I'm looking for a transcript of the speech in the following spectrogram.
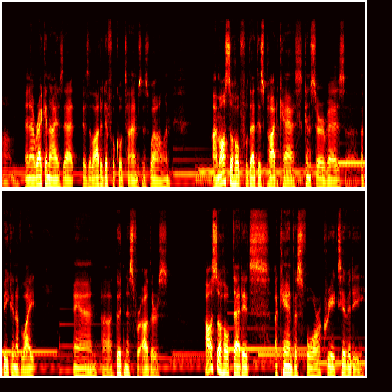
Um, and I recognize that there's a lot of difficult times as well. And I'm also hopeful that this podcast can serve as a, a beacon of light and uh, goodness for others. I also hope that it's a canvas for creativity,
